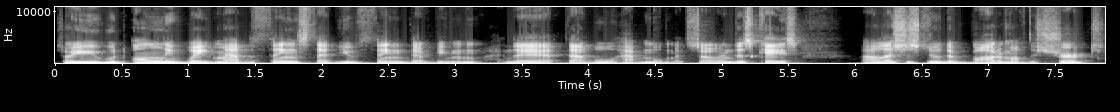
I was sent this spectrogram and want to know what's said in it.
So you would only weight map the things that you think that be the, that will have movement. So in this case, uh, let's just do the bottom of the shirt.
